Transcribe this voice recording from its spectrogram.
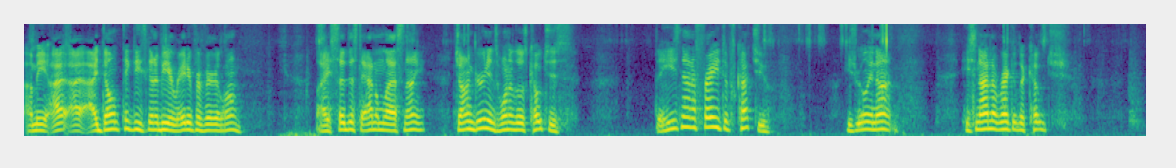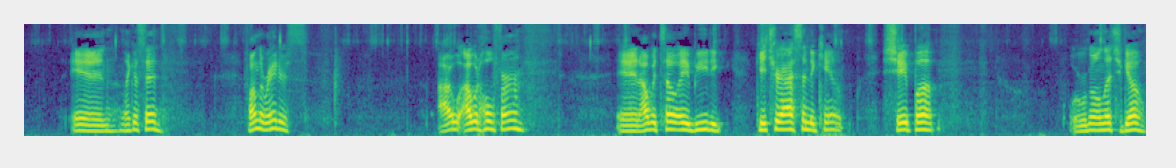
I mean, I, I, I don't think he's going to be a Raider for very long. I said this to Adam last night. Jon Gruden's one of those coaches that he's not afraid to cut you. He's really not. He's not a regular coach. And like I said, if I'm the Raiders, I, I would hold firm. And I would tell AB to get your ass into camp, shape up, or we're going to let you go.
